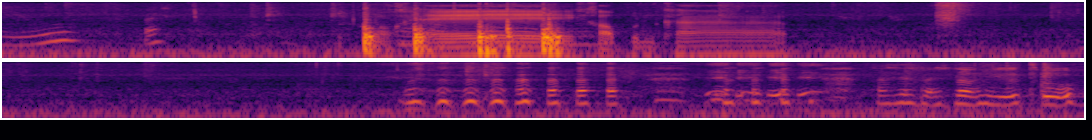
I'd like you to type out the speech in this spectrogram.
หิวไป โอเค ขอบคุณครับไปลง YouTube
